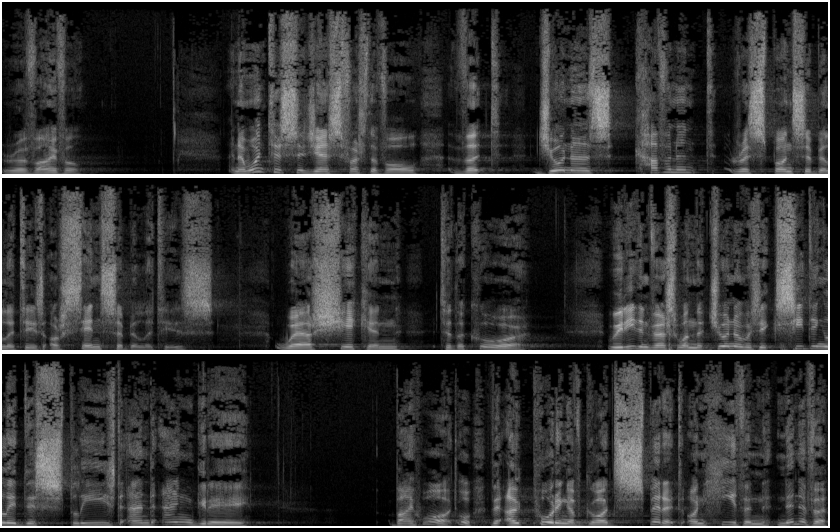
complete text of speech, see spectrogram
revival. And I want to suggest, first of all, that Jonah's covenant responsibilities or sensibilities were shaken to the core. We read in verse 1 that Jonah was exceedingly displeased and angry. By what? Oh, the outpouring of God's Spirit on heathen Nineveh.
